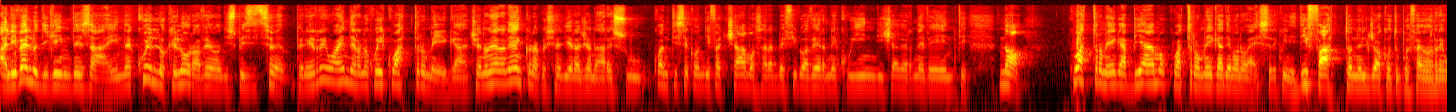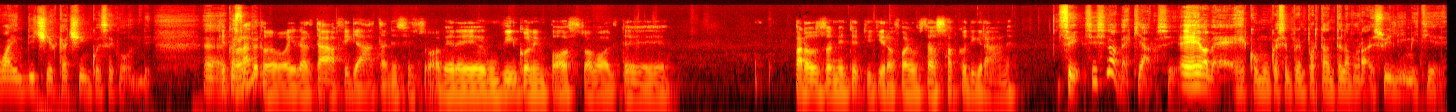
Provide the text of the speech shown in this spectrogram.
a livello di game design, quello che loro avevano a disposizione per il rewind erano quei 4 mega, cioè non era neanche una questione di ragionare su quanti secondi facciamo, sarebbe figo averne 15, averne 20, no, 4 mega abbiamo, 4 mega devono essere, quindi di fatto nel gioco tu puoi fare un rewind di circa 5 secondi. Eh, che tra l'altro per... in realtà è figata, nel senso avere un vincolo imposto a volte paradossalmente ti tira fuori un sacco di grane. Sì, sì, sì, no, beh, chiaro, sì. E vabbè, è comunque sempre importante lavorare sui limiti e,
